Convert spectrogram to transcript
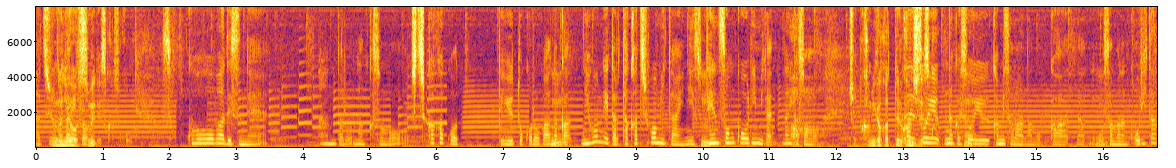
立ち寄ったりと。何がおすすめですかそこは？そこはですねなんだろうなんかその父カカ湖っていうところが、うんなん。か日本で言ったら高千穂みたいにうん。天孫降臨みたいな、何かそのあーちょっと神がかってる感じですか？そういうなんかそういう神様なのか、あうん。の王様なのか降り立っ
